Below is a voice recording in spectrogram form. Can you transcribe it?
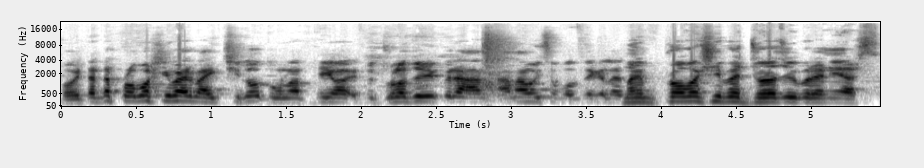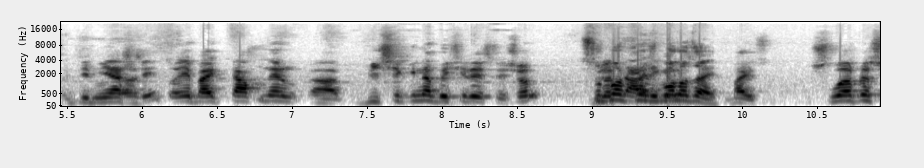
তো এটা একটা প্রবাসী ভাইয়ের বাইক ছিল তো ওনার থেকে একটু জোরাজুরি করে আনা হয়েছে বলতে গেলে। মানে প্রবাসী ভাই জোরাজোরি করে নিয়ে আসছে। নিয়ে আসছি। তো এই বাইকটা আপনার বিশে কিনা বেশি রেজিস্ট্রেশন Super fresh বলা যায়? ভাই সুপার ফ্রেশ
